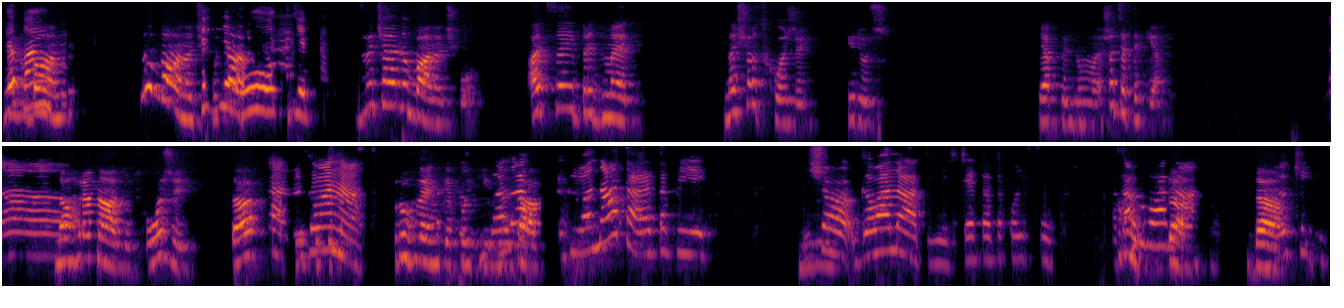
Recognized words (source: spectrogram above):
Як банку. Ну, баночку, так. Роки. звичайну баночку. А цей предмет на що схожий, Кирюш? Як ти думаєш, що це таке? На... На гранату схожий, так? Да, гранат. Кругленьке подібне, Гранат. так. Граната это при... Еще гранат есть. Это такой фрукт. А там Фрукт, гранат. да. Да, Окей.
